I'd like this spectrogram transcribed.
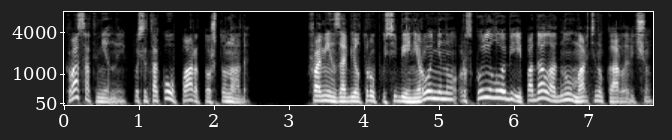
Квас отменный. После такого пара то, что надо. Фомин забил трубку себе и Неронину, раскурил обе и подал одну Мартину Карловичу.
